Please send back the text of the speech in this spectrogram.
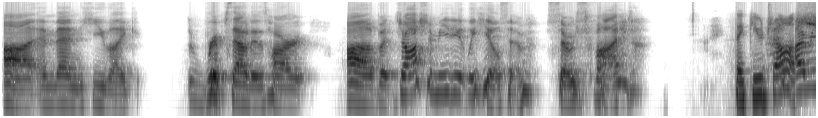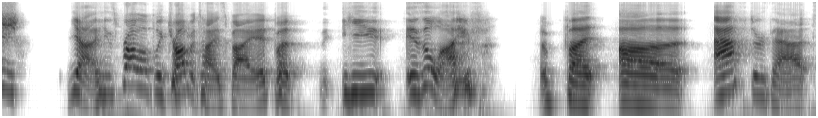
uh and then he like rips out his heart uh but Josh immediately heals him so he's fine Thank you, Josh. I mean yeah he's probably traumatized by it but he is alive but uh after that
